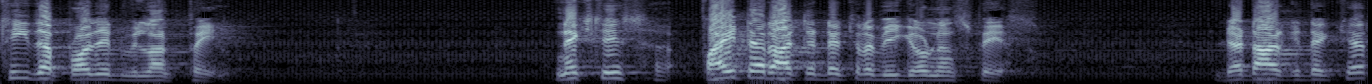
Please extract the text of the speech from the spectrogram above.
see the project will not fail. Next is fighter architecture of e-governance space. Data architecture,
